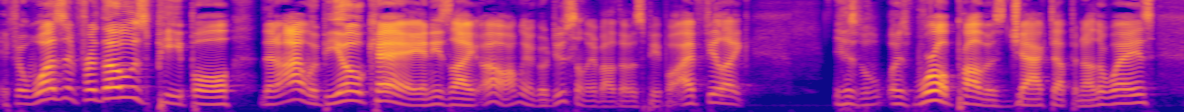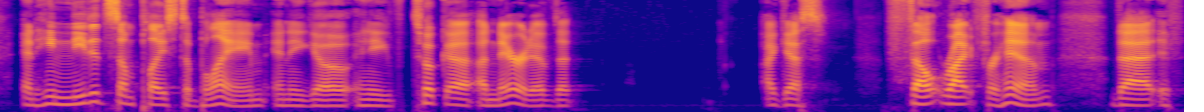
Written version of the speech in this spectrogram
if it wasn't for those people, then I would be okay. And he's like, oh, I'm going to go do something about those people. I feel like his his world probably was jacked up in other ways, and he needed some place to blame, and he go and he took a, a narrative that I guess felt right for him that if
